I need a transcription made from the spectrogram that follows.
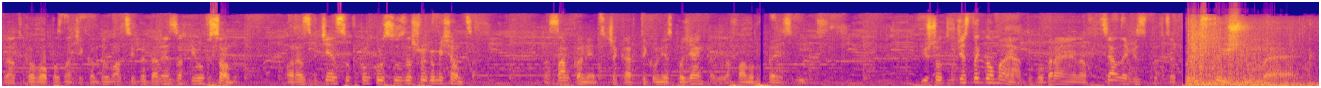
Dodatkowo poznacie kontynuację wydarzeń z archiwów Sony oraz zwycięzców konkursu z zeszłego miesiąca. Na sam koniec czeka artykuł niespodzianka dla fanów PSX. Już od 20 maja do pobrania na oficjalnej wizytówce PlayStation Man.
